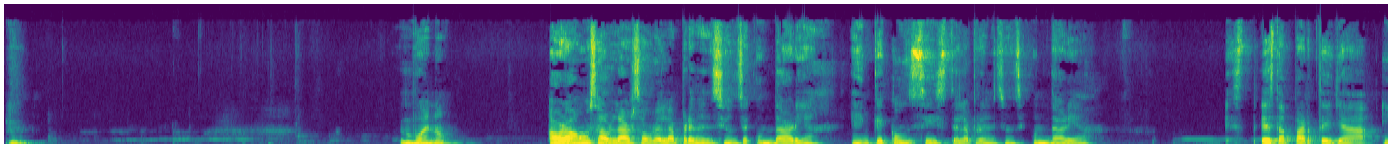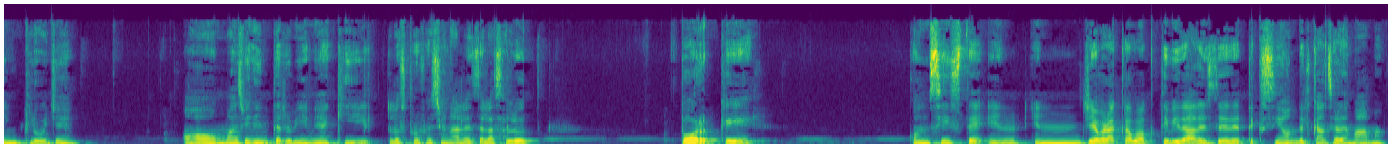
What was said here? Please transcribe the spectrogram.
Bueno, Ahora vamos a hablar sobre la prevención secundaria. ¿En qué consiste la prevención secundaria? Esta parte ya incluye, o más bien interviene aquí los profesionales de la salud, porque consiste en, llevar a cabo actividades de detección del cáncer de mama.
